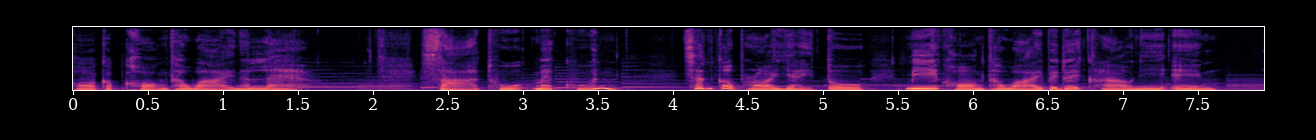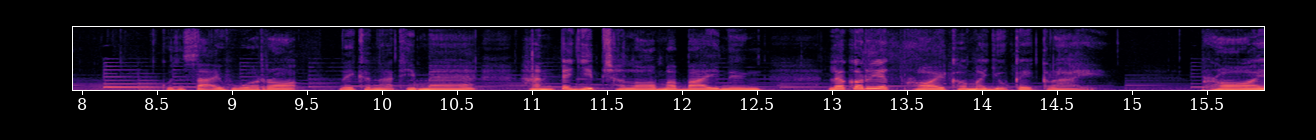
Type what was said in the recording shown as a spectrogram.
พอๆกับของถวายนั่นแหละ สาธุแม่คุณ ฉันก็พลอยใหญ่โตมีของถวายไปด้วยคราวนี้เอง คุณสายหัวเราะในขณะที่แม่ หันไปหยิบฉลอมมาใบหนึ่ง แล้วก็เรียกพลอยเข้ามาอยู่ใกล้ๆพลอย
